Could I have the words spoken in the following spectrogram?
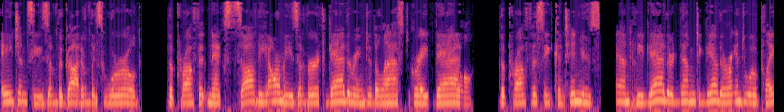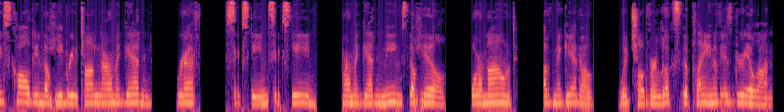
agencies of the God of this world, the prophet next saw the armies of earth gathering to the last great battle. The prophecy continues, and he gathered them together into a place called in the Hebrew tongue Armageddon. Ref. 1616. Armageddon means the hill, or mount, of Megiddo, which overlooks the plain of Esdraelon,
